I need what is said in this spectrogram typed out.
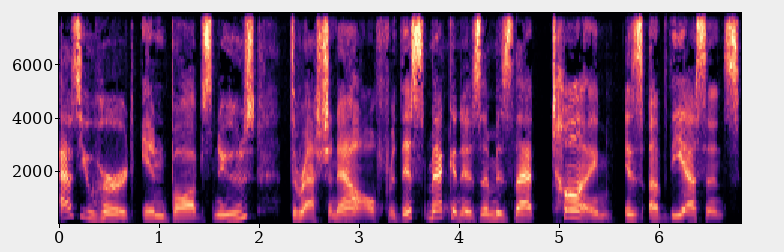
as you heard in Bob's news, the rationale for this mechanism is that time is of the essence.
